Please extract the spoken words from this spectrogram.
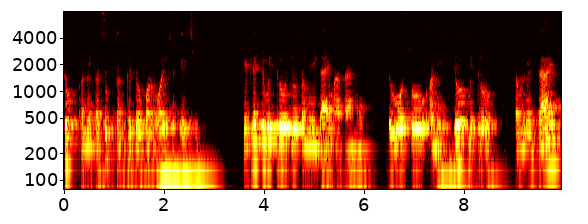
શુભ અને અશુભ સંકેતો પણ હોઈ શકે છે. એટલે કે મિત્રો, જો તમે ગાય માતાને દુવો છો અને જો મિત્રો તમને ગાય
